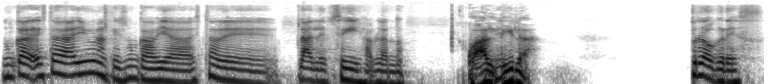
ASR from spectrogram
Nunca, esta, hay unas que nunca había, esta de, dale, seguí hablando. ¿Cuál? Dila. Progress,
